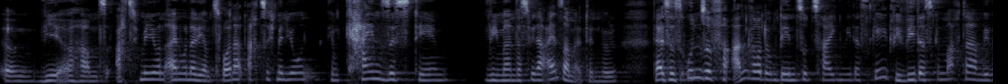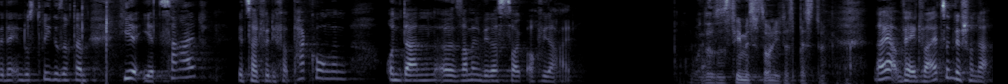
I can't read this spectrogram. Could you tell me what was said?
Ähm, wir haben 80 Millionen Einwohner, die haben 280 Millionen, die haben kein System, wie man das wieder einsammelt, den Müll. Da ist es unsere Verantwortung, denen zu zeigen, wie das geht, wie wir das gemacht haben, wie wir der Industrie gesagt haben, hier, ihr zahlt, ihr zahlt für die Verpackungen und dann äh, sammeln wir das Zeug auch wieder ein. Unser System ist jetzt auch nicht das Beste. Naja, weltweit sind wir schon da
